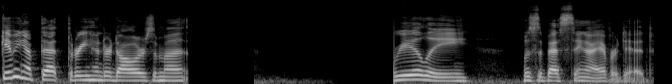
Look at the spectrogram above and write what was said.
giving up that $300 a month really was the best thing I ever did.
